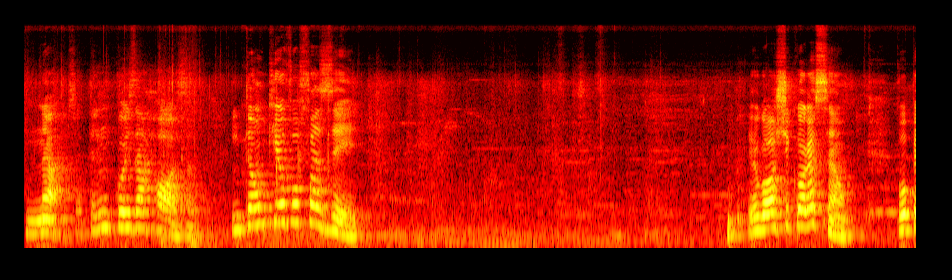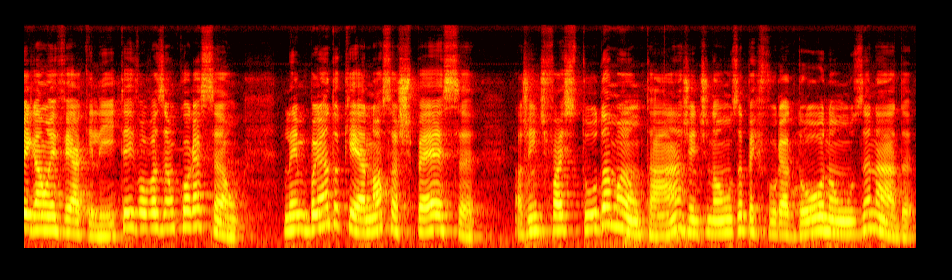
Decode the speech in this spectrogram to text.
Não, só tem coisa rosa. Então, o que eu vou fazer? Eu gosto de coração. Vou pegar um EVA Glitter e vou fazer um coração. Lembrando que as nossas peças, a gente faz tudo à mão, tá? A gente não usa perfurador, não usa nada.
